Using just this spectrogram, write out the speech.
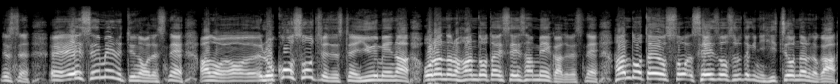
ですね、えー、ASML っていうのはですね、あの、露光装置でですね、有名なオランダの半導体生産メーカーでですね、半導体を製造するときに必要になるのが、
